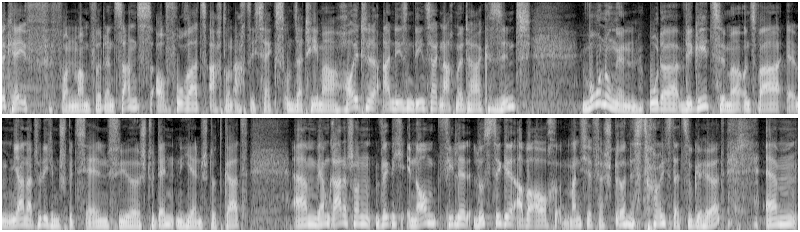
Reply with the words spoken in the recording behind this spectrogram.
The Cave von Mumford Sons auf Vorrats 88.6. Unser Thema heute an diesem Dienstagnachmittag sind Wohnungen oder WG-Zimmer und zwar ähm, ja natürlich im Speziellen für Studenten hier in Stuttgart. Ähm, wir haben gerade schon wirklich enorm viele lustige, aber auch manche verstörende Stories dazu gehört. Ähm,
